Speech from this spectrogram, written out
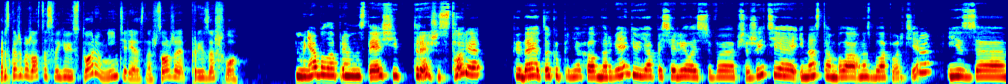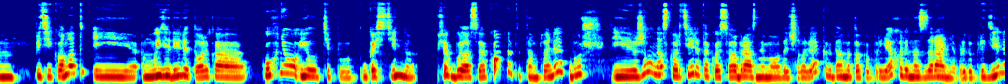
Расскажи, пожалуйста, свою историю, мне интересно, что же произошло? У меня была прям настоящая трэш-история. Когда я только приехала в Норвегию, я поселилась в общежитие, и нас там была, у нас была квартира из э, пяти комнат, и мы делили только кухню и, типа, вот, гостиную. Всех была своя комната, там туалет, душ. И жил у нас в квартире такой своеобразный молодой человек. Когда мы только приехали, нас заранее предупредили.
